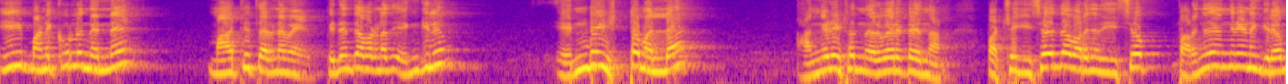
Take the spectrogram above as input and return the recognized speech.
ഈ മണിക്കൂറിൽ നിന്നെ മാറ്റിത്തരണമേ. പിന്നെന്താ പറയണത്? എങ്കിലും എന്റെ ഇഷ്ടമല്ല അങ്ങയുടെ ഇഷ്ടം നിറവേറട്ടെ എന്നാണ്. പക്ഷേ ഈശോ എന്താ പറഞ്ഞത്? ഈശോ പറഞ്ഞത് എങ്ങനെയാണെങ്കിലും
